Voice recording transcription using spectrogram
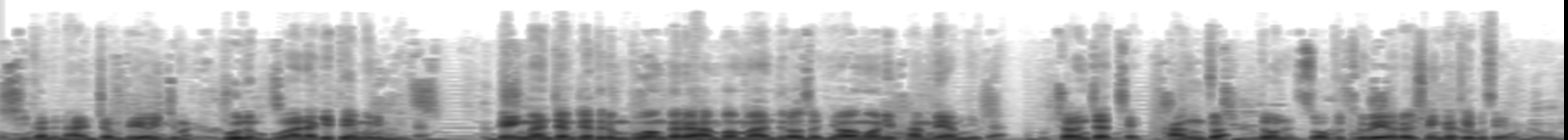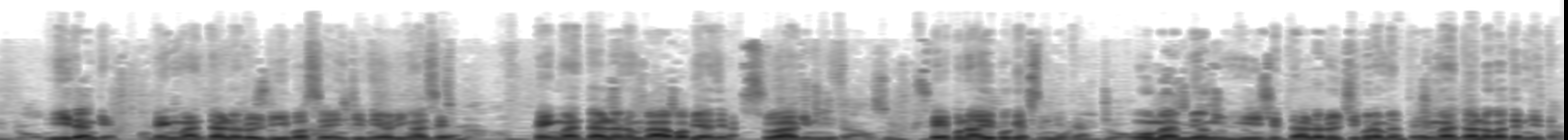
시간은 한정되어 있지만 돈은 무한하기 때문입니다. 백만장자들은 무언가를 한번 만들어서 영원히 판매합니다. 전자책, 강좌 또는 소프트웨어를 생각해보세요. 2단계, 100만 달러를 리버스 엔지니어링 하세요. 100만 달러는 마법이 아니라 수학입니다. 세분화해 보겠습니다. 5만 명이 20달러를 지불하면 100만 달러가 됩니다.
